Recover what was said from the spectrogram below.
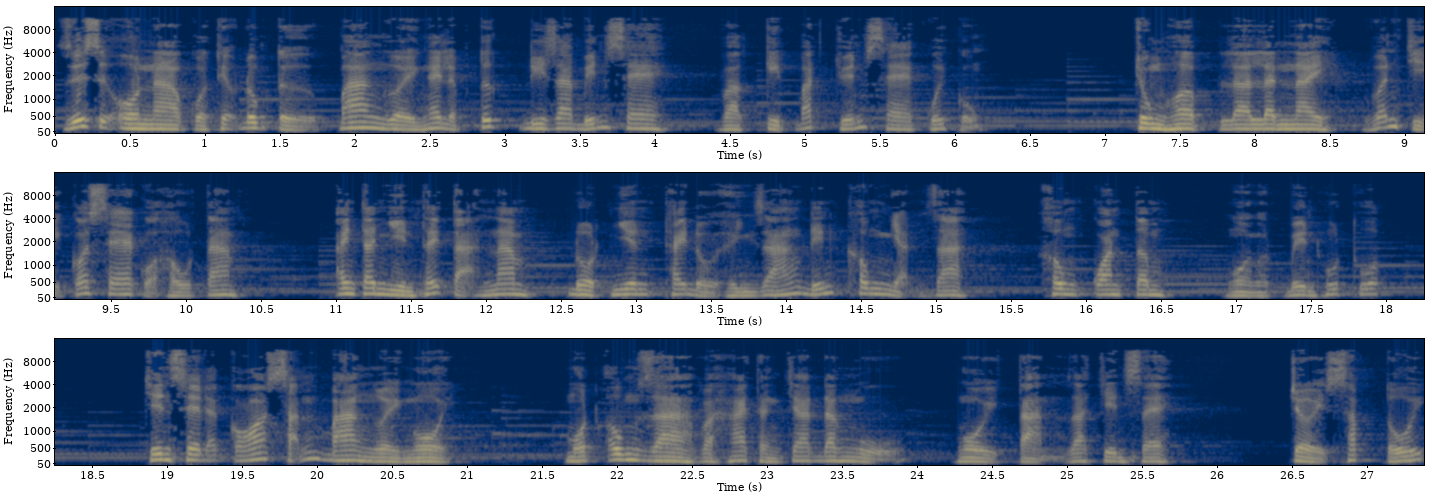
Dưới sự ồn ào của Thiệu Đông Tử, ba người ngay lập tức đi ra bến xe và kịp bắt chuyến xe cuối cùng. Trùng hợp là lần này vẫn chỉ có xe của Hầu Tam. Anh ta nhìn thấy tạ Nam đột nhiên thay đổi hình dáng đến không nhận ra, không quan tâm, ngồi một bên hút thuốc. Trên xe đã có sẵn ba người ngồi. Một ông già và hai thằng cha đang ngủ, ngồi tản ra trên xe. Trời sắp tối,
